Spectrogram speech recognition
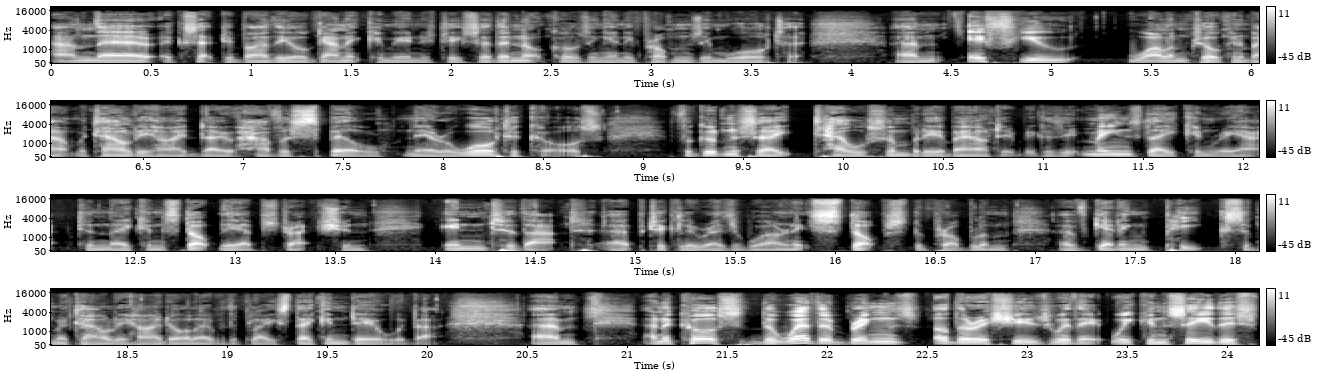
um, and they're accepted by the organic community, so they're not causing any problems in water. Um, if you while I'm talking about metaldehyde, though, have a spill near a watercourse, for goodness sake, tell somebody about it because it means they can react and they can stop the abstraction into that uh, particular reservoir and it stops the problem of getting peaks of metaldehyde all over the place. They can deal with that. Um, and of course, the weather brings other issues with it. We can see this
